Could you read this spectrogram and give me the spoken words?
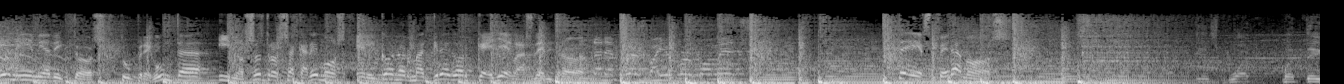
MM Adictos, tu pregunta y nosotros sacaremos el Conor McGregor que llevas dentro. ¡Te esperamos! but they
